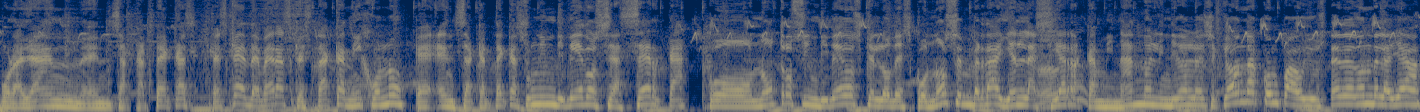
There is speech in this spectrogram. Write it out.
por allá en, Zacatecas. Es que de veras que está canijo, ¿no? Eh, en Zacatecas un individuo se acerca con otros individuos que lo desconocen, ¿verdad? Allá en la sierra caminando, el individuo le dice, ¿qué onda, compa? ¿Y usted de dónde la llama?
